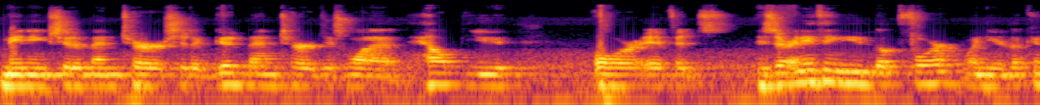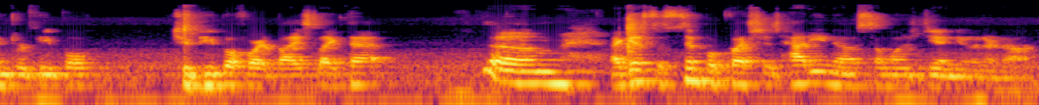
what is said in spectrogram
Meaning, should a mentor, should a good mentor just want to help you, or if it's, is there anything you look for when you're looking for people, to people for advice like that? Um, I guess the simple question is, how do you know if someone's genuine or not?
